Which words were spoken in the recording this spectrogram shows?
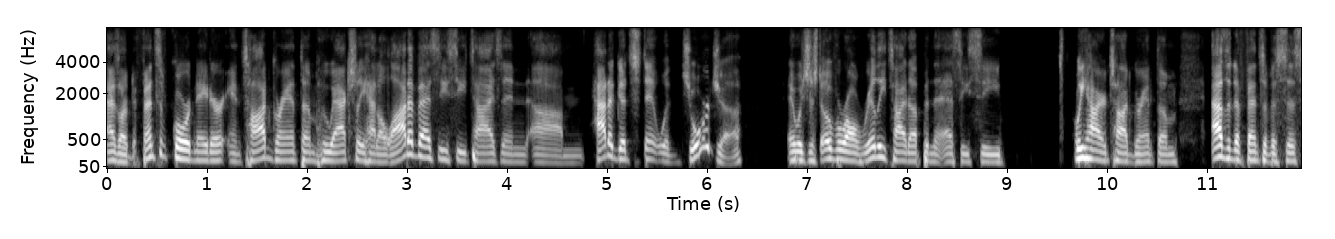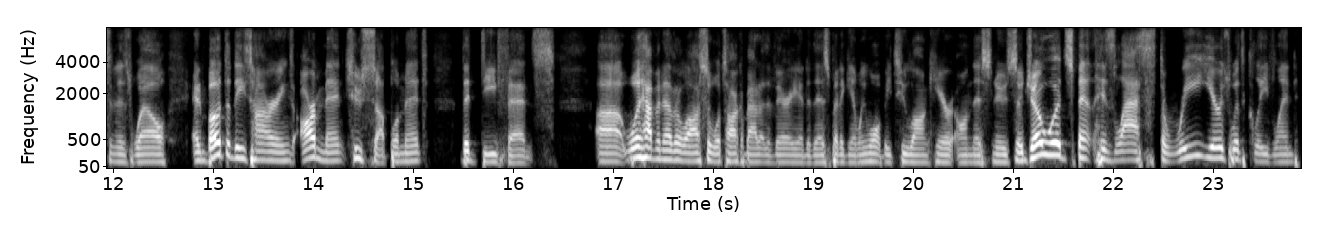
as our defensive coordinator and Todd Grantham, who actually had a lot of SEC ties and um, had a good stint with Georgia and was just overall really tied up in the SEC. We hired Todd Grantham as a defensive assistant as well. And both of these hirings are meant to supplement the defense. Uh, we'll have another loss, so we'll talk about at the very end of this, but again, we won't be too long here on this news. So Joe Wood spent his last three years with Cleveland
